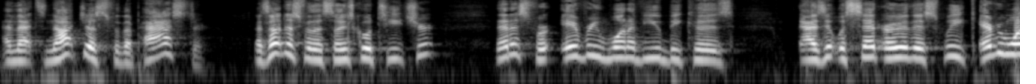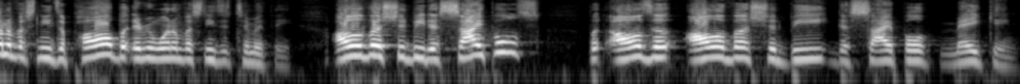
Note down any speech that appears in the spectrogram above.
And that's not just for the pastor, that's not just for the Sunday school teacher, that is for every one of you because as it was said earlier this week, every one of us needs a Paul, but every one of us needs a Timothy. All of us should be disciples, but all of, all of us should be disciple making.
